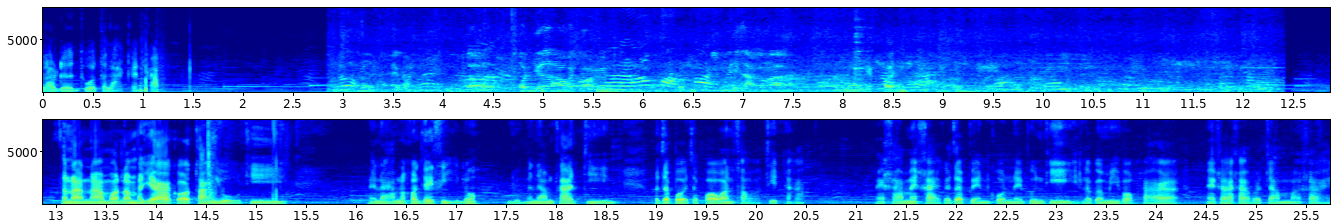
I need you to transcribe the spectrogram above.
เราเดินทัวร์ตลาดกันครับคนเยอะเอาไว้ก่อนก็กินไม่ได้หลังแล้วว่าแอปเปิ้ลตลาดน้ำวัดลำพญาก็ตั้งอยู่ที่แม่น้ำนครชัยศรีเนาะอยู่แม่น้ำท่าจีน ก็จะเปิดเฉพาะวันเสาร์อาทิตย์นะครับ แม่ค้าแม่ขายก็จะเป็นคนในพื้นที่ แล้วก็มีพ่อค้าแม่ค้าขายประจำมาขาย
